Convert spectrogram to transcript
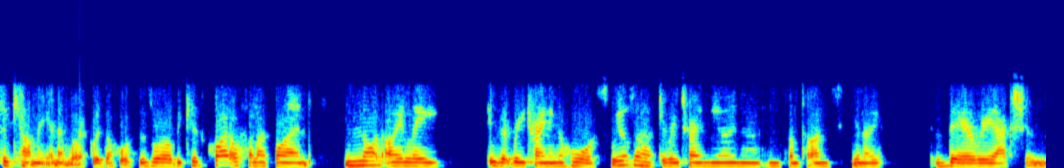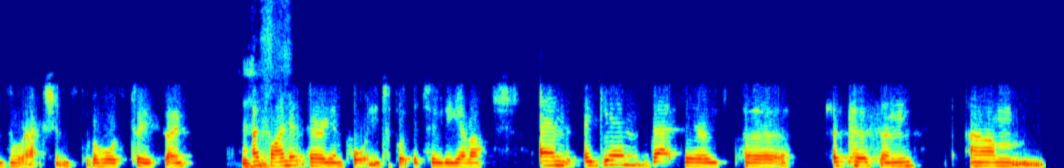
to come in and work with the horse as well, because quite often I find not only is it retraining a horse, we also have to retrain the owner and sometimes, you know, their reactions or actions to the horse too. So I find it very important to put the two together. And again, that varies per a person's um,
